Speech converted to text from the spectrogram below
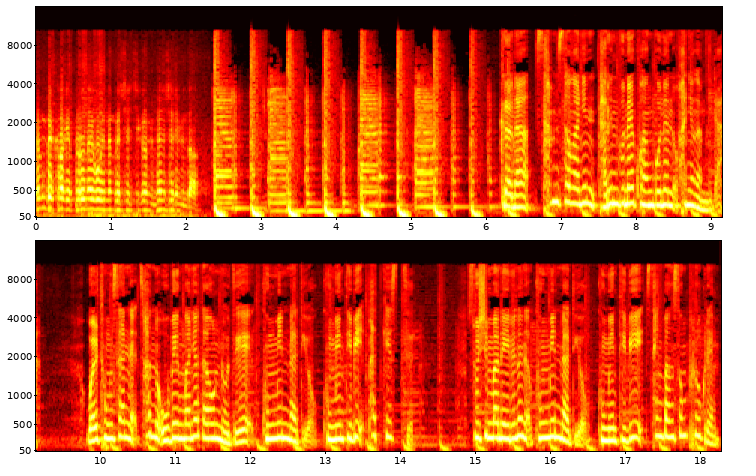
명백하게 드러내고 있는 것이 지금 현실입니다. 그러나 삼성 아닌 다른 분의 광고는 환영합니다. 월 통산 1,500만여 다운로드의 국민 라디오, 국민 TV 팟캐스트, 수십만에 이르는 국민 라디오, 국민 TV 생방송 프로그램.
